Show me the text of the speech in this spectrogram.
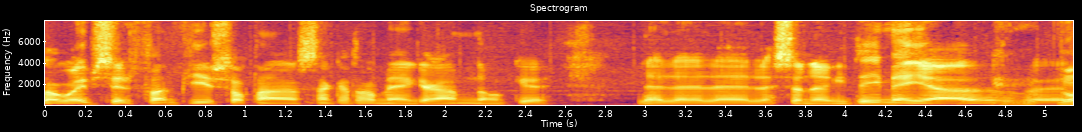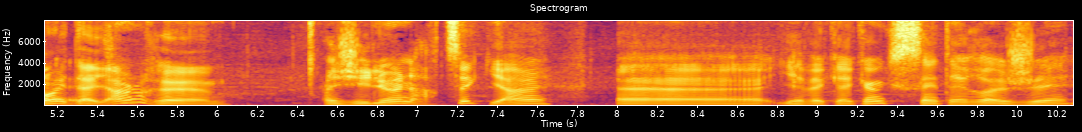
Ben ouais, puis c'est le fun. Puis ils sortent en 180 grammes, donc euh, la, la- la- la sonorité est meilleure. euh, Oui, d'ailleurs, euh, j'ai lu un article hier. euh, Il y avait quelqu'un qui s'interrogeait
